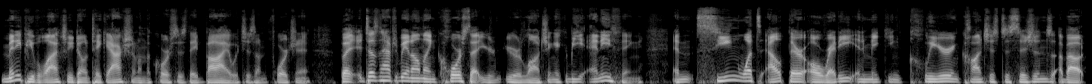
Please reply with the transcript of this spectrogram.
many people actually don't take action on the courses they buy, which is unfortunate. But it doesn't have to be an online course that you're, you're launching, it could be anything. And seeing what's out there already and making clear and conscious decisions about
